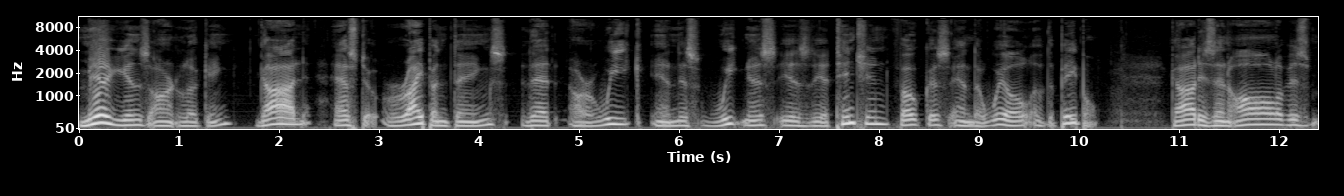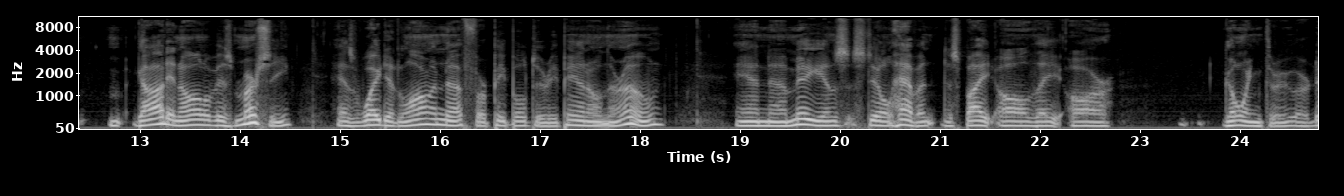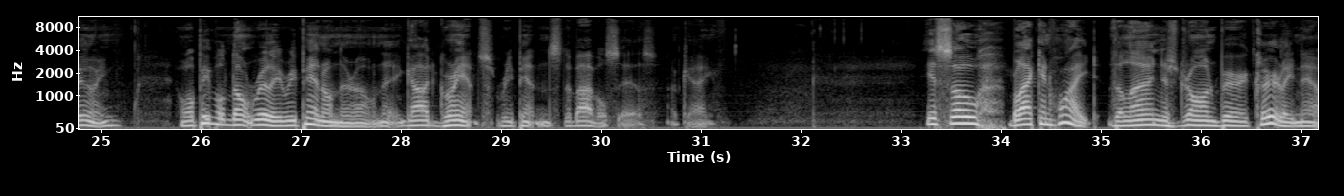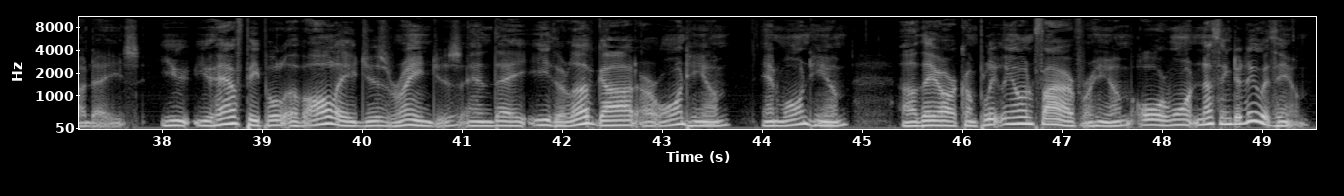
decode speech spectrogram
millions aren't looking. God has to ripen things that are weak, and this weakness is the attention, focus, and the will of the people. God is in all of his God in all of his mercy has waited long enough for people to repent on their own, and uh, millions still haven't, despite all they are going through or doing. Well, people don't really repent on their own. God grants repentance, the Bible says. Okay. It's so black and white. The line is drawn very clearly nowadays. You you have people of all ages, ranges, and they either love God or want Him and want Him. Uh, they are completely on fire for Him or want nothing to do with Him.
